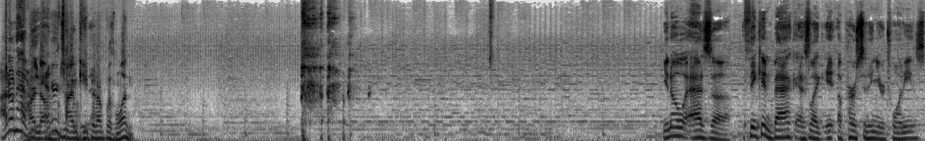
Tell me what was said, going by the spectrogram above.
I don't have Hard the enough energy time to keeping that. up with one. You know, as uh, thinking back as like a person in your 20s,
